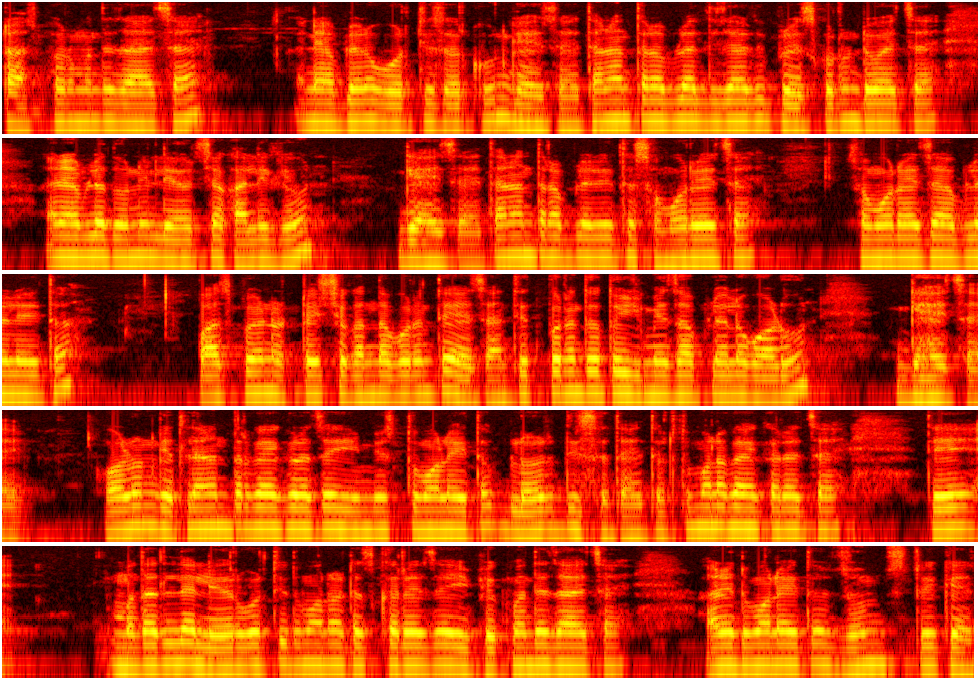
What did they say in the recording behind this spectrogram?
ट्रान्सफरमध्ये जायचं आहे आणि आपल्याला वरती सरकवून घ्यायचं आहे. त्यानंतर आपल्याला त्याच्यावरती प्रेस करून ठेवायचं आहे आणि आपल्या दोन्ही लेअरच्या खाली घेऊन घ्यायचं आहे. त्यानंतर आपल्याला इथं समोर यायचं आहे. समोर यायचं आहे आपल्याला इथं पाच पॉईंट अठ्ठावीस सेकंदापर्यंत यायचं आहे. आणि तिथपर्यंत तो इमेज आपल्याला वाढवून घ्यायचा आहे. वाढवून घेतल्यानंतर काय करायचं आहे? इमेज तुम्हाला इथं ब्लर दिसत आहे. तर तुम्हाला काय करायचं आहे? ते मधातल्या लेअरवरती तुम्हाला टच करायचं आहे इफेक्टमध्ये जायचं आहे आणि तुम्हाला इथं झूम स्टिक आहे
